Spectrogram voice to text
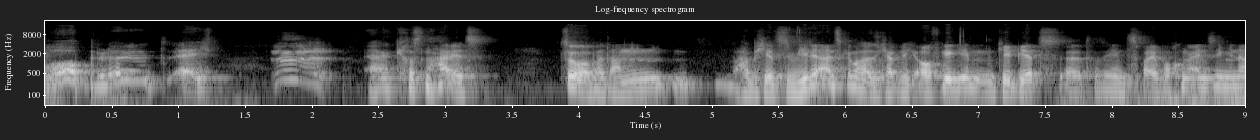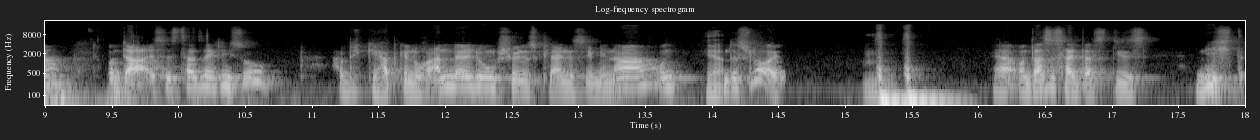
oh, blöd, echt, ja, kriegst einen Hals. So, aber dann habe ich jetzt wieder eins gemacht. Also ich habe nicht aufgegeben und gebe jetzt äh, tatsächlich in zwei Wochen ein Seminar. Und da ist es tatsächlich so. Habe ich hab genug Anmeldungen, schönes kleines Seminar und, ja. und läuft. Mhm. Ja, und das ist halt das, dieses nicht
